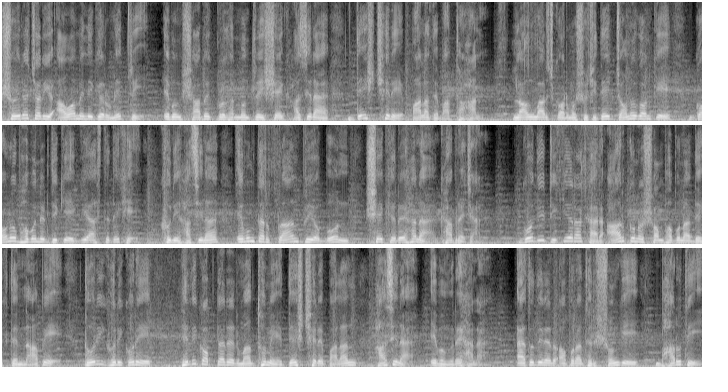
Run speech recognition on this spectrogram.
স্বৈরাচারী আওয়ামী লীগের নেত্রী এবং সাবেক প্রধানমন্ত্রী শেখ হাসিনা দেশ ছেড়ে পালাতে বাধ্য হন। লং মার্চ কর্মসূচিতে জনগণকে গণভবনের দিকে এগিয়ে আসতে দেখে খুনি হাসিনা এবং তার প্রাণপ্রিয় বোন শেখ রেহানা ঘাবড়ে যান। গদি টিকিয়ে রাখার আর কোনো সম্ভাবনা দেখতে না পেয়ে তড়িঘড়ি করে হেলিকপ্টারের মাধ্যমে দেশ ছেড়ে পালান হাসিনা এবং রেহানা। এতদিনের অপরাধের সঙ্গে ভারতেই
